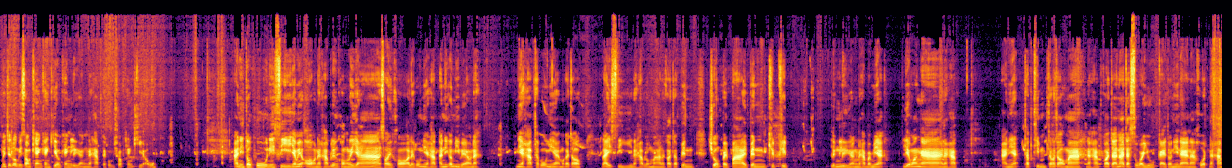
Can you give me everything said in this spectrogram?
เบญจรงมีสองแข้งแข้งเขียวแข้งเหลืองนะครับ แต่ผมชอบแข้งเขียว อันนี้ตัวผู้นี่สียังไม่ออกนะครับ เรื่องของระยะสร้อยคออะไรพวกนี้ครับ อันนี้ก็มีแววนะ เนี่ยครับ ถ้าพวกนี้มันก็จะออกไล่สีนะครับ ลงมาแล้วก็จะเป็นช่วงปลายๆเป็นคลิปๆเหลืองๆนะครับ แบบนี้เรียกว่างานะครับ อันนี้ทับทิมก็จะออกมานะครับ ก็จะน่าจะสวยอยู่ไก่ตัวนี้ในอนาคตนะครับ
